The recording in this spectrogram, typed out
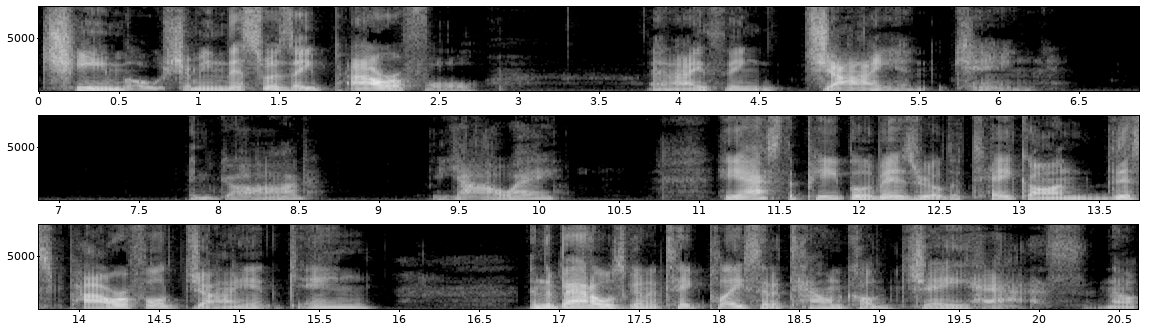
Chemosh. I mean, this was a powerful and I think giant king. And God, Yahweh, he asked the people of Israel to take on this powerful giant king. And the battle was going to take place at a town called Jahaz. Now,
